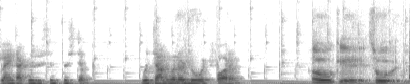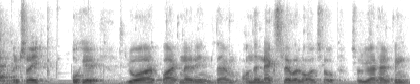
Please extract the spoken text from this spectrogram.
client acquisition system which i'm gonna do it for him Okay, so it's like okay, you are partnering them on the next level also. So you are helping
